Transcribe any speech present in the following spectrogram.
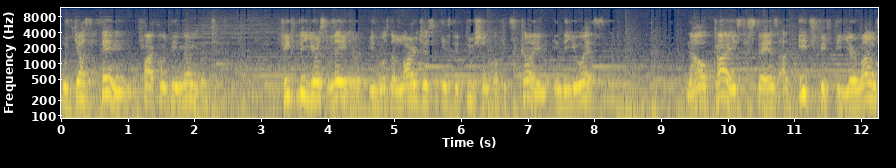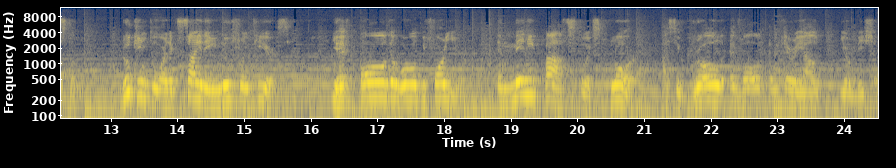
with just 10 faculty members. 50 years later, it was the largest institution of its kind in the US. Now KAIST stands at its 50-year milestone, looking toward exciting new frontiers. You have all the world before you, and many paths to explore as you grow, evolve, and carry out your mission.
